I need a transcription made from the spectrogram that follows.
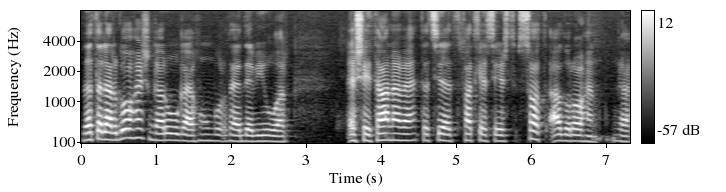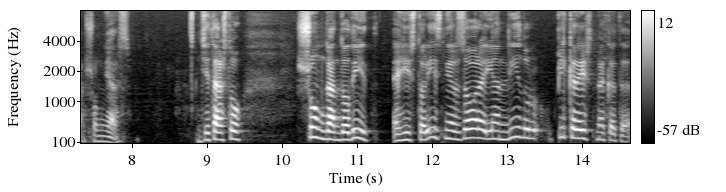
dhe të largohesh nga rruga e humbur dhe e devijuar e shejtanëve, të cilët fatkeqësisht sot adhurohen nga shumë njerëz. Gjithashtu, shumë nga ndodhitë e historisë njerëzore janë lidhur pikërisht me këtë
